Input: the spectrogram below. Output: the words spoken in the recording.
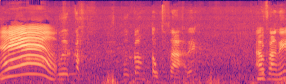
มาแล้วมือกล้องมือกล้องตกสระเลย เอาฝั่งนี้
